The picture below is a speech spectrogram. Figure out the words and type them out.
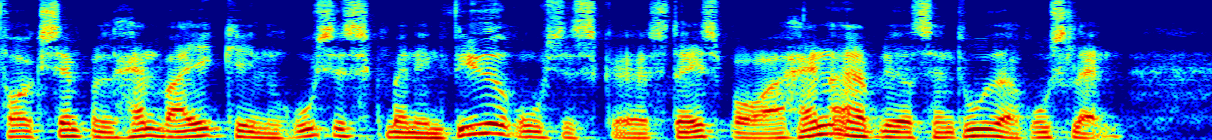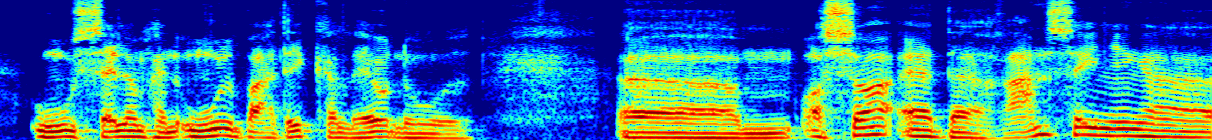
for eksempel, han var ikke en russisk, men en hviderussisk øh, statsborger. Han er blevet sendt ud af Rusland, selvom han umiddelbart ikke kan lave noget. Um, og så er der rensagninger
